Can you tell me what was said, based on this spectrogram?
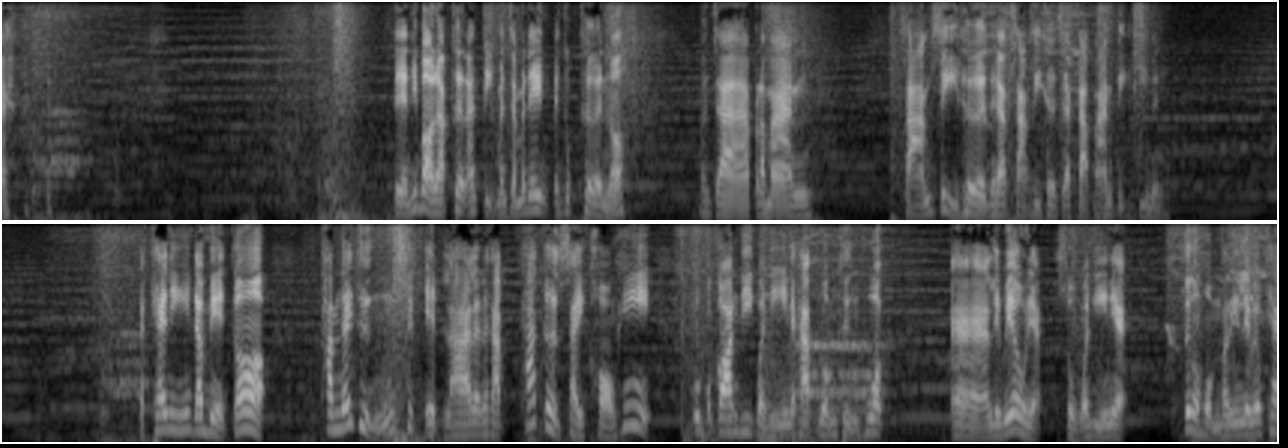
นะ แต่อย่างที่บอกนะครับเทิร์นอันติมันจะไม่ได้เป็นทุกเทิร์นเนาะมันจะประมาณ 3-4 เทิร์นนะครับ 3-4 เทิร์นจะกลับมาอันติทีหนึ่งแต่แค่นี้ดาเมจก็ทำได้ถึง 11 ล้านแล้วนะครับ ถ้าเกิดใส่ของที่อุปกรณ์ดีกว่านี้นะครับ รวมถึงพวกอ่าเลเวลเนี่ยสูงกว่านี้เนี่ย ซึ่งของผมตอนนี้เลเวลแค่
